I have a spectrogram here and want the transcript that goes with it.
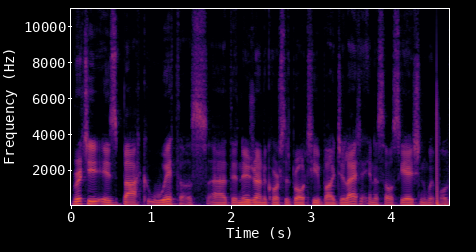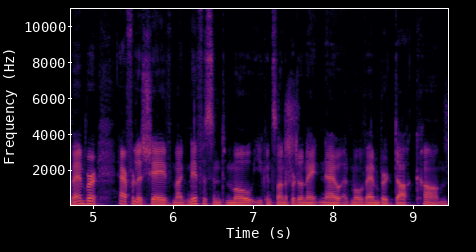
Richie is back with us. Uh, the news round, of course, is brought to you by Gillette in association with Movember. Effortless shave, magnificent Mo. You can sign up or donate now at Movember.com.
